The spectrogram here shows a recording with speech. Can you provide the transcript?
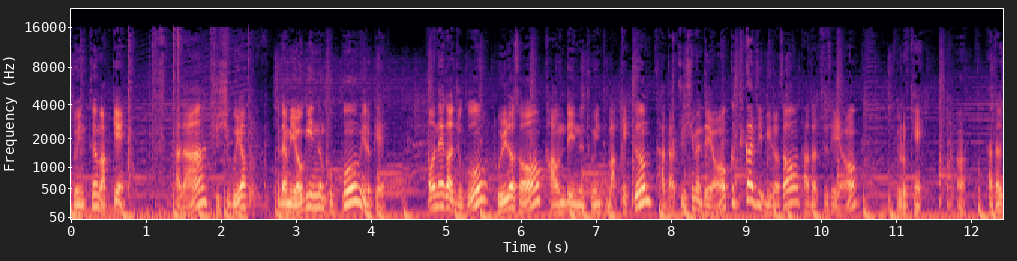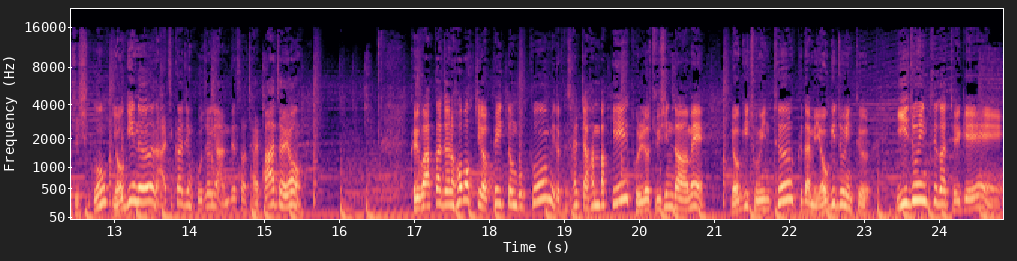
조인트 맞게 닫아 주시고요. 그 다음에 여기 있는 부품 이렇게 꺼내가지고 돌려서 가운데 있는 조인트 맞게끔 닫아 주시면 돼요. 끝까지 밀어서 닫아 주세요. 이렇게 어, 닫아 주시고. 여기는 아직까지는 고정이 안 돼서 잘 빠져요 그리고 아까 전에 허벅지 옆에 있던 부품 이렇게 살짝 한 바퀴 돌려 주신 다음에 여기 조인트 그 다음에 여기 조인트. 이 조인트가 되게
